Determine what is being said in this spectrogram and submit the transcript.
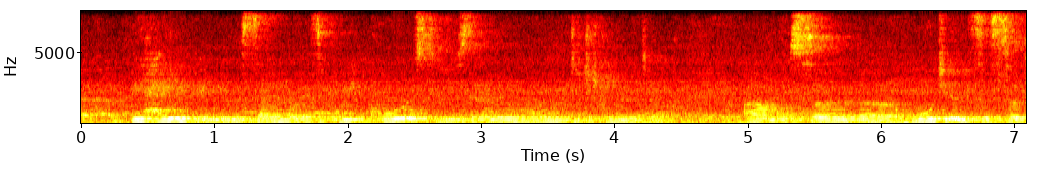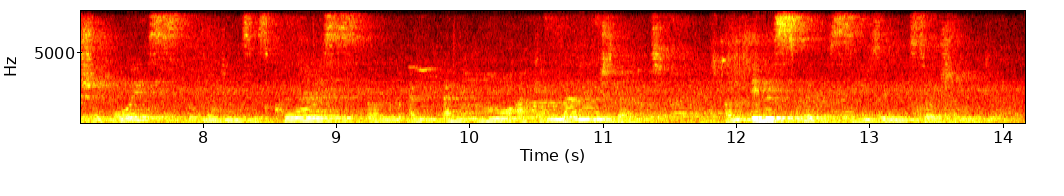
uh, behaving in the same way as a Greek chorus using digital media. Um, so the audience is social voice, the audience is chorus, um, and, and how I can manage that um, in a space using social media.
